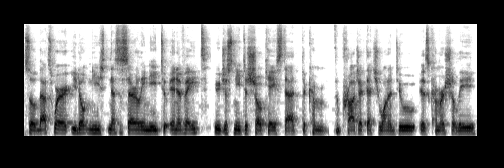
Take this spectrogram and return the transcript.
So that's where you don't need necessarily need to innovate. You just need to showcase that the com- the project that you want to do is commercially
